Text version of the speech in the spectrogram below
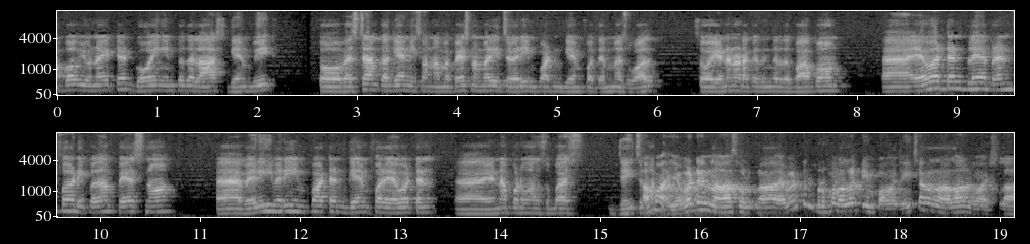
above United going into the last game week so West ஹாம்க்கு அகேன் நீ சொன்ன நம்ம பேசின மாதிரி it's very important game for them as well so என்ன நடக்குதுங்கிறத பார்ப்போம். எவர்டன் பிளே பிரென்ஃபர்ட் இப்போதான் பேசணும் very very important game for Everton என்ன பண்ணுவாங்க சுபாஷ்? ஜெயிச்சு எவர்டன் நான் சொல்லலாம் எவர்டன் ரொம்ப நல்ல டீம் பாங்க ஜெயிச்சாங்க நல்லா இருக்கும் ஆக்சுவலா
